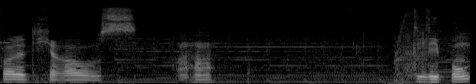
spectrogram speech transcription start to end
Fordere dich heraus. Aha. Liebung.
